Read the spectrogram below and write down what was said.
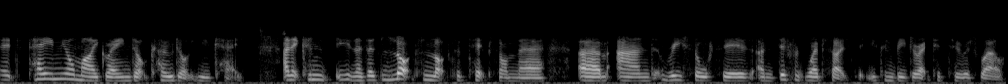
It's tameyourmigraine.co.uk, and it can, you know, there's lots and lots of tips on there, um, and resources and different websites that you can be directed to as well.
